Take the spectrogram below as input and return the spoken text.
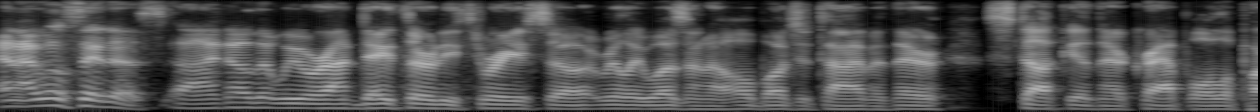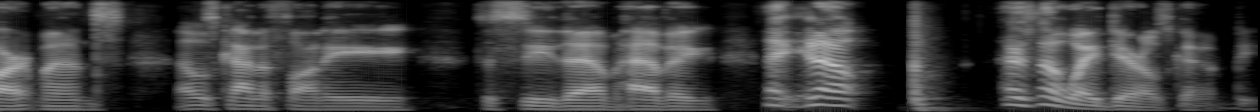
and I will say this. I know that we were on day 33, so it really wasn't a whole bunch of time and they're stuck in their crap hole apartments. That was kind of funny to see them having hey, you know, there's no way Daryl's gonna be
